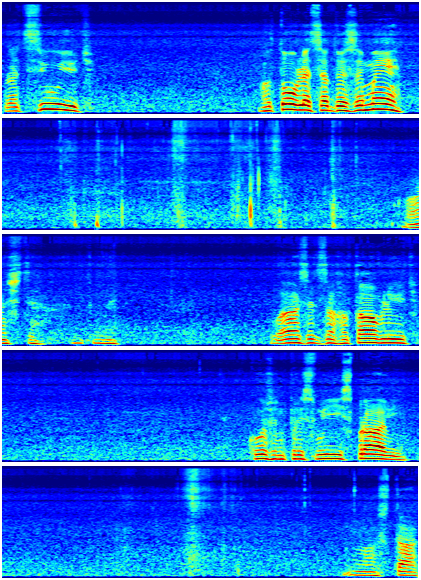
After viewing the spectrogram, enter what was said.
працюють, готовляться до зими. Бачите, вони лазять, заготовлюють. Кожен при своїй справі. Ось так.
